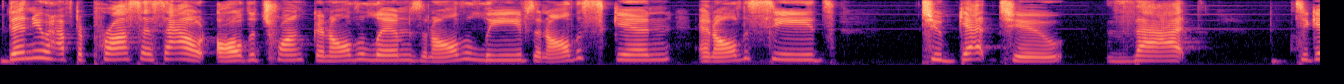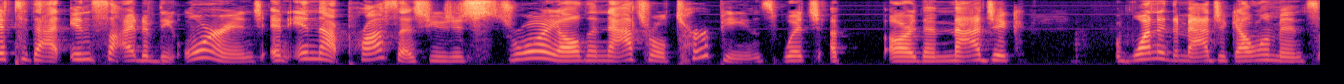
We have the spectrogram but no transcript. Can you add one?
then you have to process out all the trunk and all the limbs and all the leaves and all the skin and all the seeds to get to that to get to that inside of the orange. And in that process you destroy all the natural terpenes which uh, are the magic one of the magic elements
